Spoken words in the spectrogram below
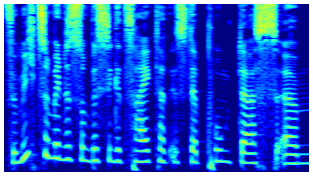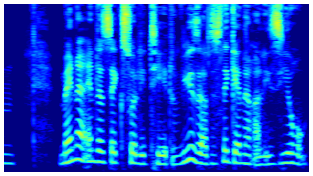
für mich zumindest so ein bisschen gezeigt hat, ist der Punkt, dass ähm, Männer in der Sexualität, und wie gesagt, das ist eine Generalisierung,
